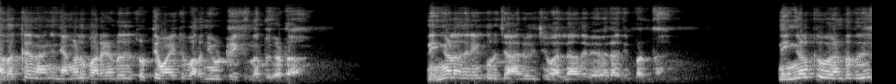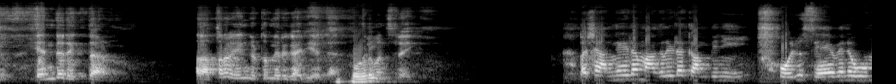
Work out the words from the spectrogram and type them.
അതൊക്കെ ഞങ്ങൾ പറയേണ്ടത് കൃത്യമായിട്ട് പറഞ്ഞുകൊണ്ടിരിക്കുന്നുണ്ട് കേട്ടോ. നിങ്ങൾ അതിനെക്കുറിച്ച് ആലോചിച്ച് വല്ലാതെ വേവലാതിപ്പെടണ്ട. നിങ്ങൾക്ക് വേണ്ടത് എന്റെ രക്തമാണ്. അത് അത്ര വേഗം കിട്ടുന്ന ഒരു കാര്യമല്ല മനസ്സിലായി. പക്ഷെ അങ്ങയുടെ മകളുടെ കമ്പനി ഒരു സേവനവും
